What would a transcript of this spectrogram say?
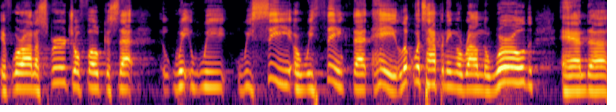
if we're on a spiritual focus, that we, we, we see or we think that, hey, look what's happening around the world, and uh,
